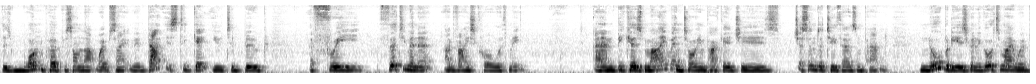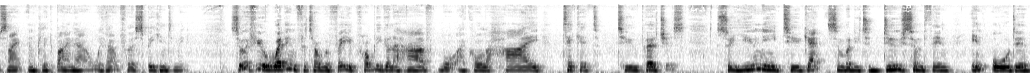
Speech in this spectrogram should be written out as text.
there's one purpose on that website, and that is to get you to book a free 30 minute advice call with me. And um, because my mentoring package is just under £2,000, nobody is going to go to my website and click buy now without first speaking to me. So if you're a wedding photographer, you're probably going to have what I call a high ticket to purchase. So you need to get somebody to do something in order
